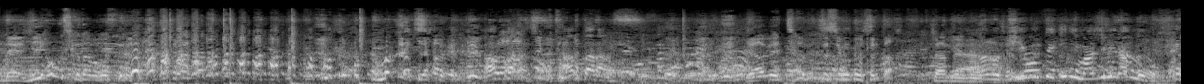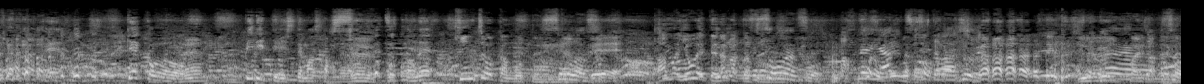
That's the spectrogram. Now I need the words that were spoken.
んで2本しかタバコ吸ってないアンバランス。アンバランス。やべえちゃんと仕事してた。ちゃんとやってあの基本的に真面目なのよ結構スピリピリしてましたもんね、ずっとね。緊張感持ってるんで。すねそうなんですよ。あんま酔えてなかったっすそうなんですよ。で、やつとか、そう十分いっぱいなんで乾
